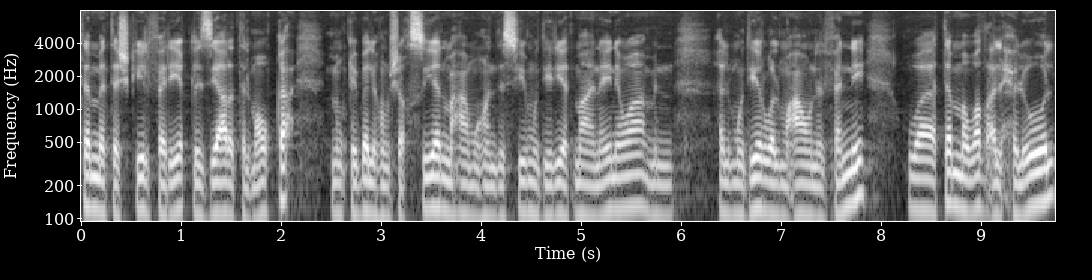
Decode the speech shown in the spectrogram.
تم تشكيل فريق لزيارة الموقع من قبلهم شخصيا مع مهندسي مديرية ماء نينوى من المدير والمعاون الفني. وتم وضع الحلول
